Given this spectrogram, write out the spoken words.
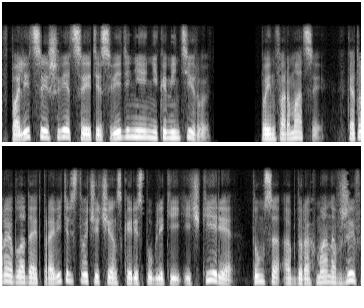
В полиции Швеции эти сведения не комментируют. По информации, которой обладает правительство Чеченской республики Ичкерия, Тумса Абдурахманов жив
